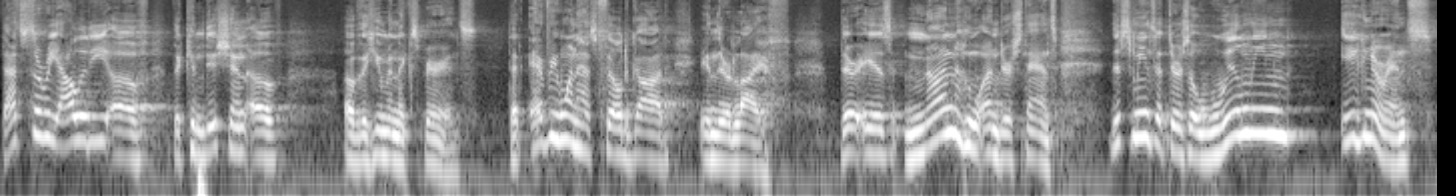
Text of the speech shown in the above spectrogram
That's the reality of the condition of, of the human experience. That everyone has failed God in their life. There is none who understands. This means that there's a willing ignorance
